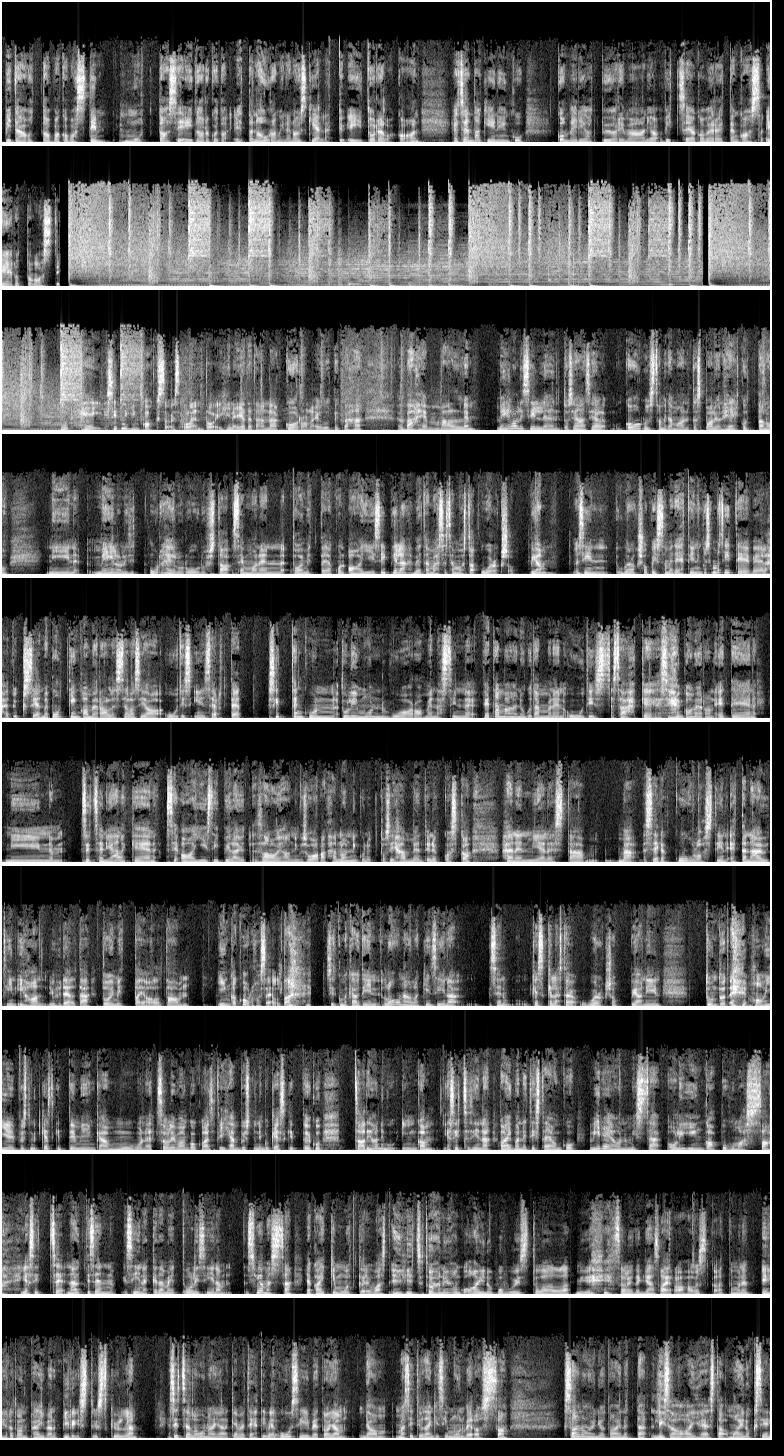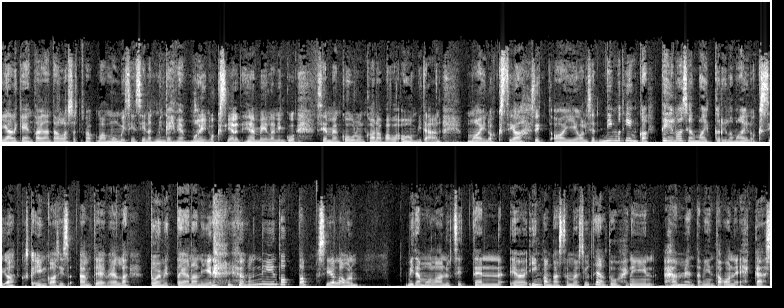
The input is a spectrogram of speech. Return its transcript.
pitää ottaa vakavasti, mutta se ei tarkoita, että nauraminen olisi kielletty. Ei todellakaan. Et sen takia niin kuin komediat pyörimään ja vitsejä kavereiden kanssa ehdottomasti. Mutta hei, sitten niihin kaksoisolentoihin ja jätetään nämä koronajutut nyt vähän vähemmälle. Meillä oli silleen tosiaan siellä koulussa, mitä mä oon nyt tässä paljon hehkuttanut, niin meillä oli sitten urheiluruudusta semmoinen toimittaja kuin A.J. Sipilä vetämässä semmoista workshoppia. Siinä workshopissa me tehtiin niin semmoisia TV-lähetyksiä. Me puhuttiin kameralle sellaisia uutisinserttejä, sitten kun tuli mun vuoro mennä sinne vetämään joku tämmöinen uutissähke siihen kameran eteen, niin sitten sen jälkeen se A.J. Sipilä sanoi ihan niin suoraan, että hän on niin nyt tosi hämmentynyt, koska hänen mielestä mä sekä kuulostin että näytin ihan yhdeltä toimittajalta Inka Korhoselta. Sitten kun me käytiin lounaallakin siinä sen keskellä sitä workshoppia, niin tuntui, että ei, ai, ei pystynyt keskittyä mihinkään muuhun. Että se oli vaan koko ajan, että ihan pysty niinku keskittyä, kun sä oot ihan niinku Inka. Ja sitten se siinä aivan netistä jonkun videon, missä oli Inka puhumassa. Ja sitten se näytti sen siinä, ketä meitä oli siinä syömässä. Ja kaikki muut oli että ei hitsi, tuohan ihan kuin Aino puhuisi tuolla. Niin se oli jotenkin ihan sairaan hauskaa. Tämmöinen ehdoton päivän piristys kyllä. Ja sitten sen lounaan jälkeen me tehtiin vielä uusia vetoja. Ja mä sitten jotenkin siinä mun vedossa sanoin jotain, että lisää aiheesta mainoksien jälkeen tai jotain tällaista, että mä vaan mummisin siinä, että minkä ihmeen mainoksia, että eihän meillä niinku siellä meidän koulun kanavalla ole mitään mainoksia. Sitten AI oli se, että niin, mutta Inka, teillä on siellä Maikkarilla mainoksia, koska Inka on siis MTVllä toimittajana, niin niin totta, siellä on. Mitä me ollaan nyt sitten Inkan kanssa myös juteltu, niin hämmentävintä on ehkä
